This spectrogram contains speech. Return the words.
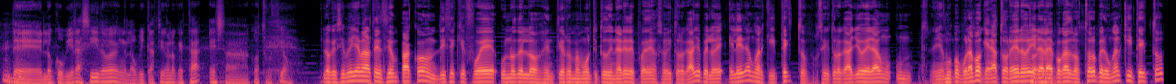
de lo que hubiera sido en la ubicación en lo que está esa construcción. Lo que sí me llama la atención, Paco, dices que fue uno de los entierros más multitudinarios después de José Víctor Gallo, pero él era un arquitecto. José Víctor Gallo era un, un señor muy popular porque era torero y era la época de los toros, pero un arquitecto,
